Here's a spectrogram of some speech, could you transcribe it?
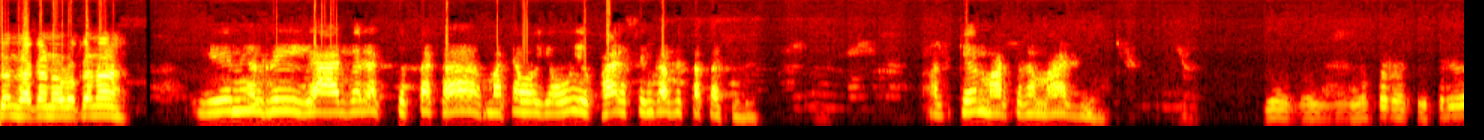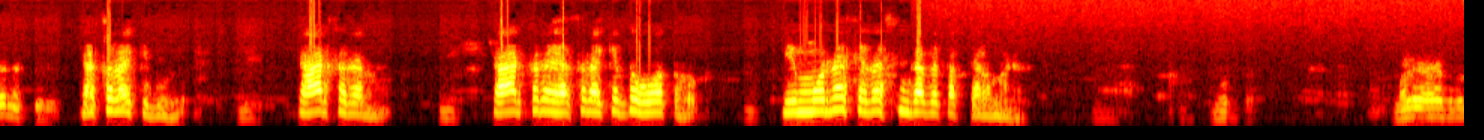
ತಂದು ಹಾಕೋಣ ರೊಕ್ಕನ ಏನಿಲ್ರಿ ಯಾರ್ ಬೇರೆ ಕಿತ್ತಾಕ ಮತ್ತೆ ಹೋಗ್ಯಾವು ಈಗ ಫಾಯ್ ಸಿಂಗ ಬಿತ್ತಕತ್ತೀವಿ ಅದಕ್ಕೇನ್ ಮಾಡ್ತೀರ ಮಾಡಿ. ಹೆಸರು ಹಾಕಿದ್ದೀವಿ. ಎರಡ್ ಸರ ಎರಡ್ ಸರ ಹೆಸರು ಹಾಕಿದ್ದು ಹೋತು. ಈ ಮೂರನೇ ಸರ ಸಿಂಗ ಬಿತ್ತಕ್ ಚಾಲ ಮಾಡಿ ಮಳೆ ಆದ್ರೂ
